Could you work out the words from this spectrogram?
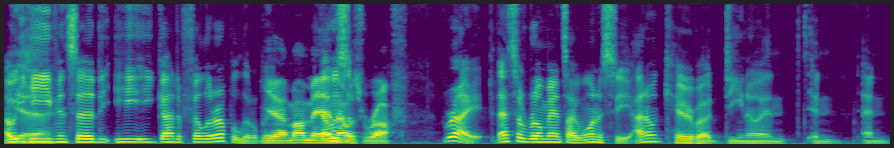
Oh, Yeah. he even said he got to fill her up a little bit. Yeah, my man, That that was- was, rough. right. That's a romance I want to see. I don't care about Dina and and and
